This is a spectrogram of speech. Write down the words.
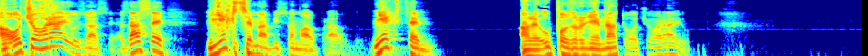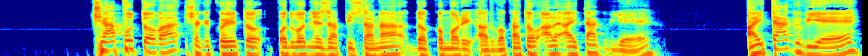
A o čo hrajú zase? A zase nechcem, aby som mal pravdu. Nechcem, ale upozorňujem na to, o čo hrajú. Čaputová, však ako je to podvodne zapísaná do komory advokátov, ale aj tak vie, aj tak vie,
